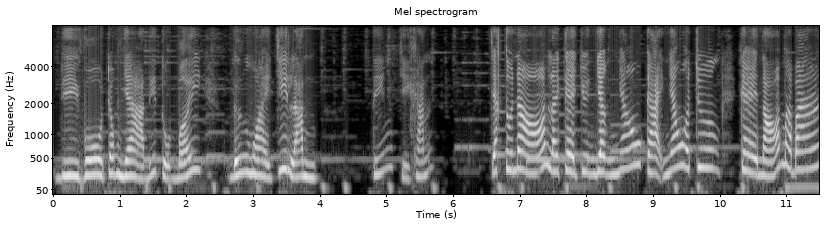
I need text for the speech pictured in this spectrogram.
"Đi vô trong nhà đi tụi bấy, đứng ngoài chi lành." Tiếng chị Khánh: "Chắc tụi nó lại kể chuyện giận nhau, cãi nhau ở trường, kể nó mà ba."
